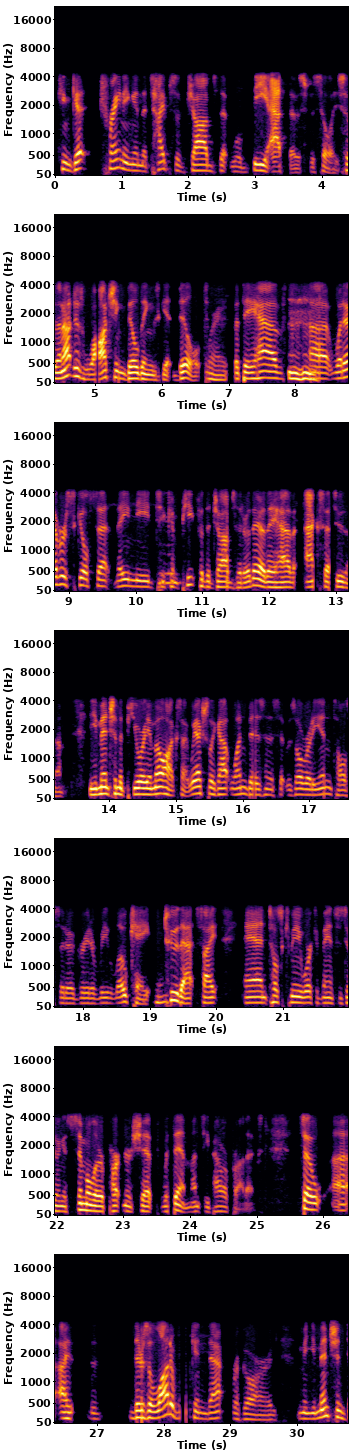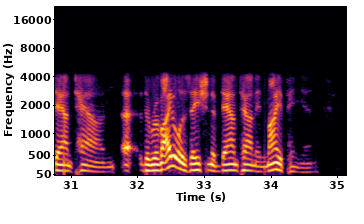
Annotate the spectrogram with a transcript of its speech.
can get training in the types of jobs that will be at those facilities. So they're not just watching buildings get built, Right. but they have Mhm. uh, whatever skill set they need to compete for the jobs that are there, they have access to them. You mentioned the Peoria Mohawk site. We actually got one business that was already in Tulsa to agree to relocate Mhm. to that site and Tulsa Community Work Advance is doing a similar partnership with them, Muncie Power Products. So uh, I, th- there's a lot of work in that regard. I mean, you mentioned downtown. Uh, the revitalization of downtown, in my opinion,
